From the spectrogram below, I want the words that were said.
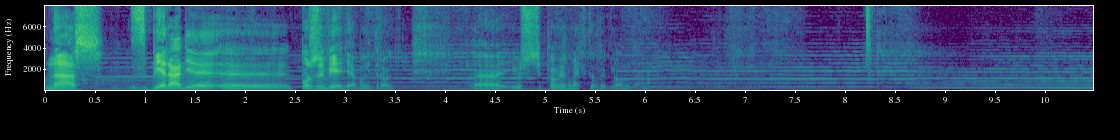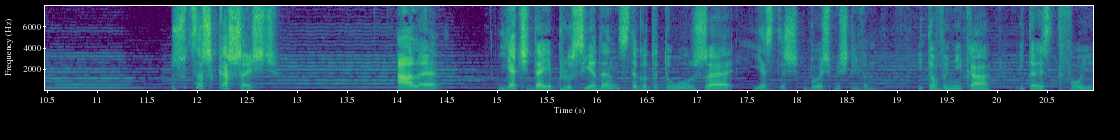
nasz zbieranie e, pożywienia, mój drogi. E, już ci powiem, jak to wygląda. Rzucasz K6, ale ja ci daję plus jeden z tego tytułu, że jesteś, byłeś myśliwym. I to wynika, i to jest twój,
